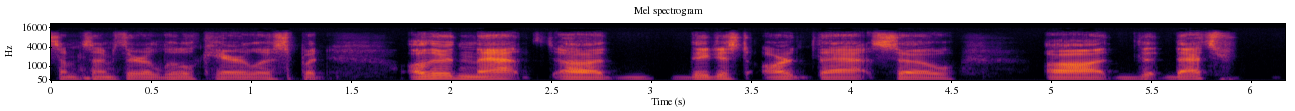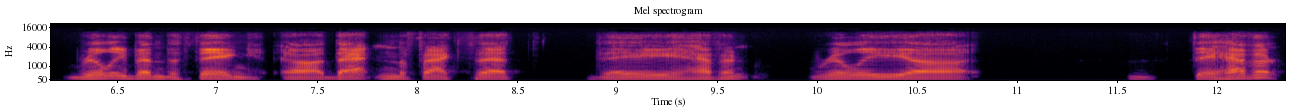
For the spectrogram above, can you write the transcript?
Sometimes they're a little careless, but other than that, uh, they just aren't that. So uh, th- that's really been the thing. Uh, that and the fact that they haven't really, uh, they haven't.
